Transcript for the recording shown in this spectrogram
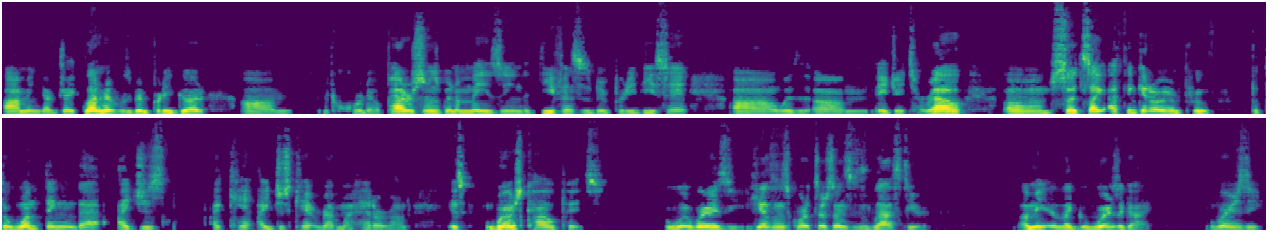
I mean you have Drake London who's been pretty good. Um, Cordarrelle Patterson has been amazing. The defense has been pretty decent uh, with um, AJ Terrell. Um, so it's like I think it'll improve. But the one thing that I just I can't I just can't wrap my head around is where's Kyle Pitts? Where, where is he? He hasn't scored a touchdown since last year. I mean, like, where's the guy? Where is he?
